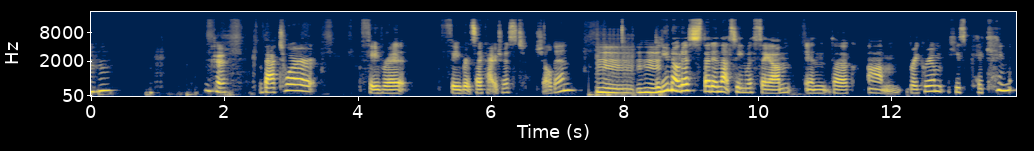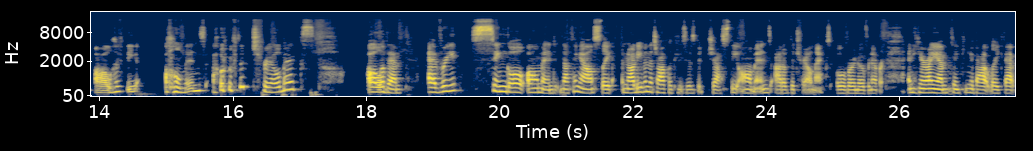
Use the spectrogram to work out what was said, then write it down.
Mm-hmm. Okay. Back to our favorite favorite psychiatrist, Sheldon. Mm-hmm. Did you notice that in that scene with Sam in the um, break room, he's picking all of the almonds out of the trail mix? All of them. Every single almond, nothing else, like not even the chocolate pieces, but just the almonds out of the trail mix over and over and over. And here I am thinking about like that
